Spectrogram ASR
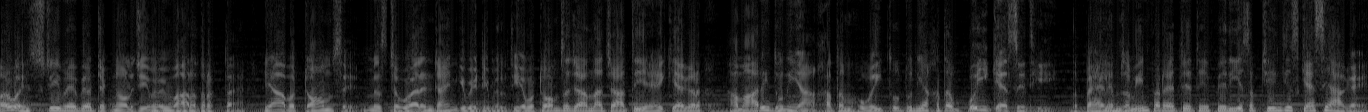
और वो हिस्ट्री में भी और टेक्नोलॉजी में भी महारत रखता है। यहाँ पर टॉम से मिस्टर वैलेंटाइन की बेटी मिलती है। वो टॉम से जानना चाहती है कि अगर हमारी दुनिया खत्म हो गई तो दुनिया खत्म हुई कैसे थी? तो पहले हम ज़मीन पर रहते थे, फिर ये सब चेंजेस कैसे आ गए?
